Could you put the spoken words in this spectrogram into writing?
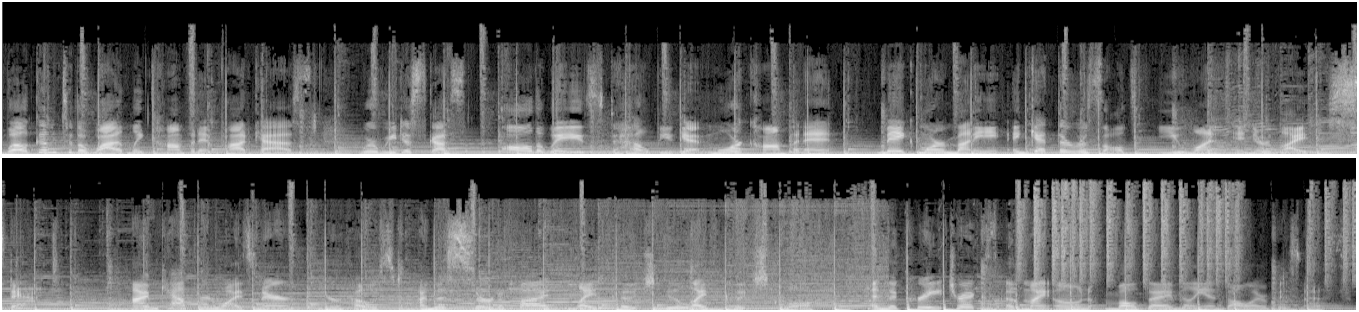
Welcome to the Wildly Confident podcast, where we discuss all the ways to help you get more confident, make more money, and get the results you want in your life stat. I'm Katherine Weissner, your host. I'm a certified life coach through the Life Coach School and the creatrix of my own multi million dollar business.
